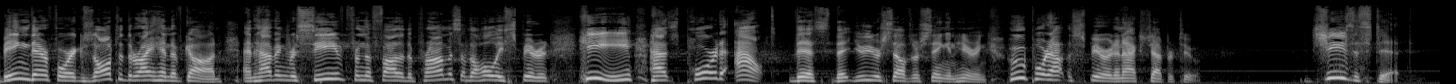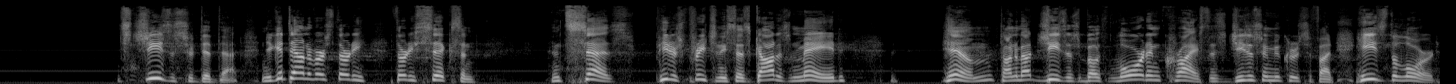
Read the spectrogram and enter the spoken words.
Being therefore exalted the right hand of God, and having received from the Father the promise of the Holy Spirit, he has poured out this that you yourselves are seeing and hearing. Who poured out the Spirit in Acts chapter 2? Jesus did. It's Jesus who did that. And you get down to verse 30, 36, and it says, Peter's preaching, he says, God has made him, talking about Jesus, both Lord and Christ, this Jesus whom you crucified. He's the Lord.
